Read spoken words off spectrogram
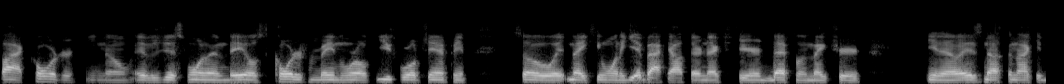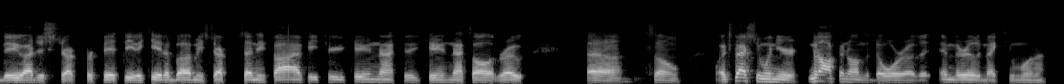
by a quarter. You know, it was just one of them deals, quarter from being the world youth world champion. So it makes you want to get back out there next year and definitely make sure. You know, there's nothing I could do. I just struck for 50. The kid above me struck for 75. He threw coon, not the coon. That's all it wrote. Uh, so especially when you're knocking on the door of it, and it really makes you want to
